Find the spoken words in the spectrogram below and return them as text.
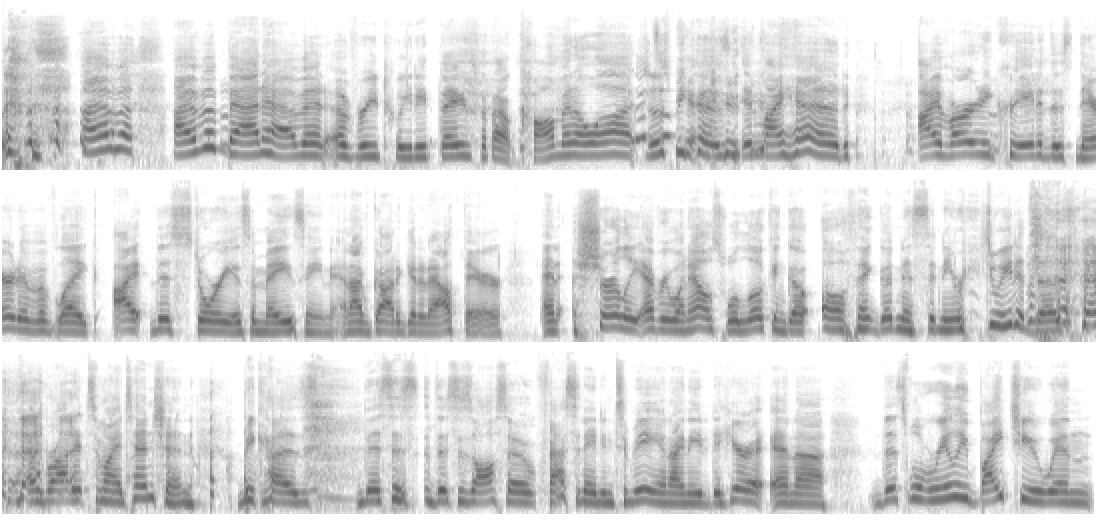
I have a I have a bad habit of retweeting things without comment a lot, just okay. because in my head I've already created this narrative of like I this story is amazing and I've got to get it out there. And surely everyone else will look and go, "Oh, thank goodness Sydnee retweeted this and brought it to my attention because this is this is also fascinating to me and I needed to hear it." And uh, this will really bite you when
